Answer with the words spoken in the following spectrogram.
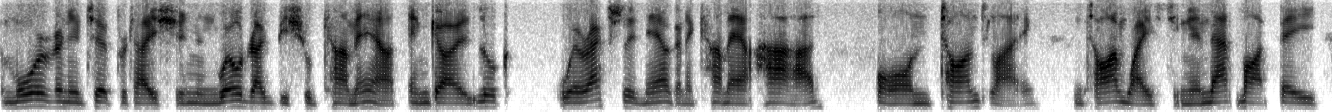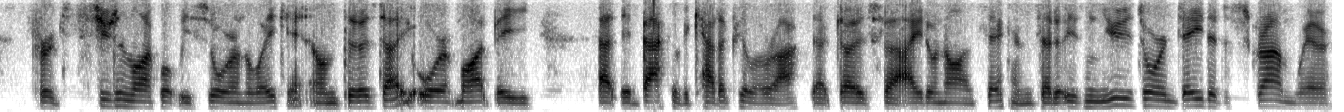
more of an interpretation, and World Rugby should come out and go, look, we're actually now going to come out hard on time playing and time wasting, and that might be for a decision like what we saw on the weekend on Thursday, or it might be at the back of a caterpillar ruck that goes for eight or nine seconds that isn't used, or indeed at a scrum where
